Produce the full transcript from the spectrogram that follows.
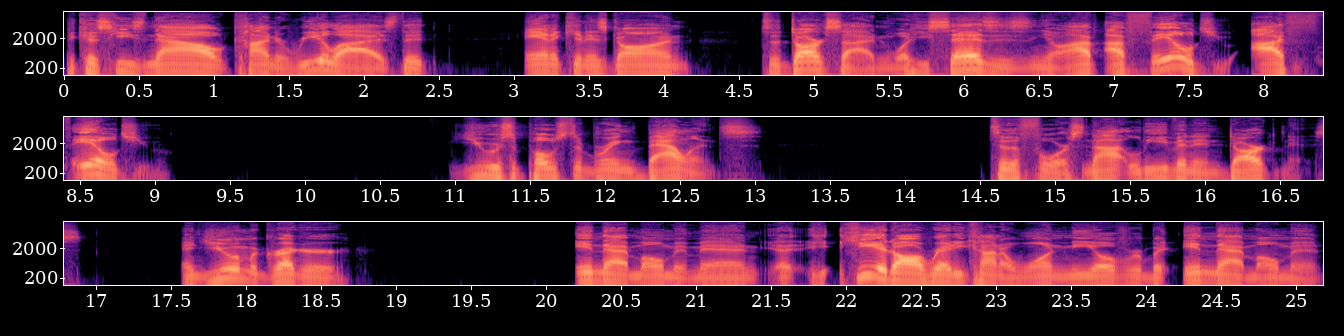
because he's now kind of realized that Anakin has gone to the dark side and what he says is, you know, I've I failed you. I failed you you were supposed to bring balance to the force, not leave it in darkness. And Ewan McGregor, in that moment, man, uh, he, he had already kind of won me over, but in that moment,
